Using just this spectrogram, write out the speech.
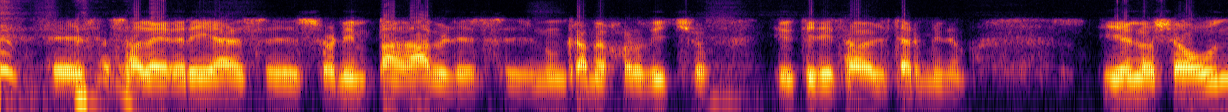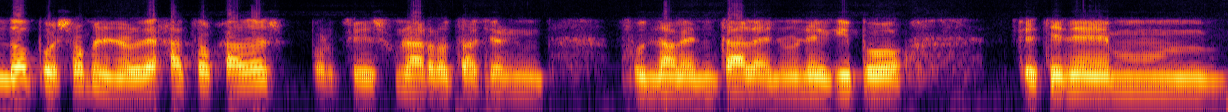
esas alegrías eh, son impagables nunca mejor dicho he utilizado el término. Y en lo segundo pues hombre nos deja tocados porque es una rotación fundamental en un equipo que tiene mm,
